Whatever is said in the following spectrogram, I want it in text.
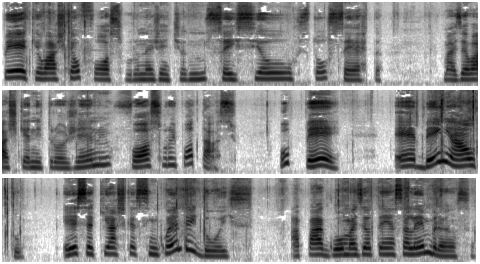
P, que eu acho que é o fósforo, né, gente? Eu não sei se eu estou certa. Mas eu acho que é nitrogênio, fósforo e potássio. O P é bem alto. Esse aqui acho que é 52. Apagou, mas eu tenho essa lembrança.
